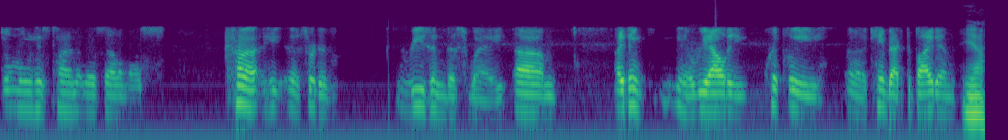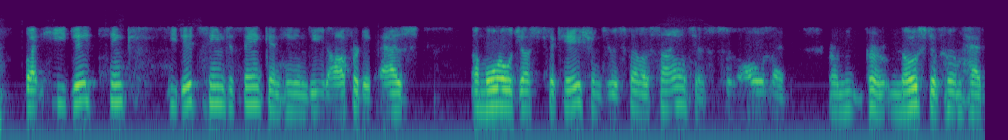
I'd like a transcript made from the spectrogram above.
during his time at Los Alamos, kind of, he, uh, sort of reasoned this way. Um, I think, you know, reality quickly uh, came back to bite him, Yeah. but he did think, he did seem to think, and he indeed offered it as a moral justification to his fellow scientists who all had, or most of whom had,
